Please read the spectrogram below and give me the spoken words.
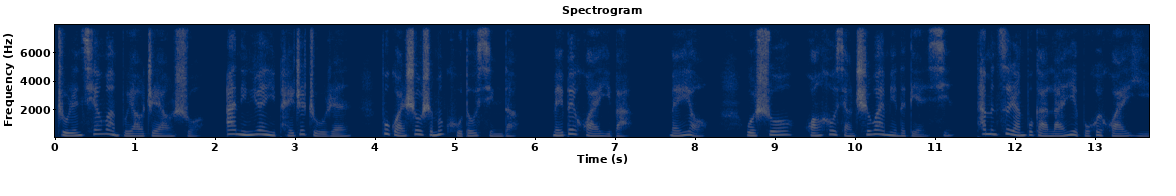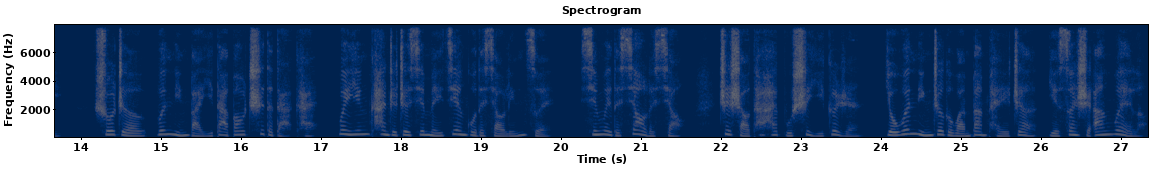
主人千万不要这样说。阿宁愿意陪着主人，不管受什么苦都行的。没被怀疑吧？没有。我说皇后想吃外面的点心，他们自然不敢拦，也不会怀疑。说着，温宁把一大包吃的打开。魏婴看着这些没见过的小零嘴，欣慰地笑了笑。至少他还不是一个人，有温宁这个玩伴陪着，也算是安慰了。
